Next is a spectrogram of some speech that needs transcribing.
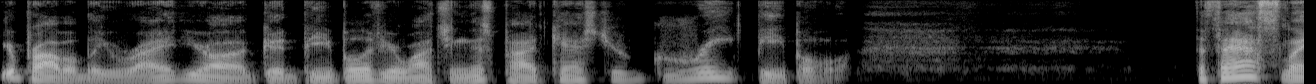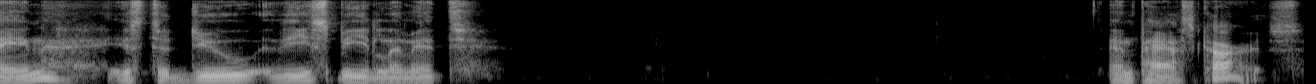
You're probably right. You're all good people. If you're watching this podcast, you're great people. The fast lane is to do the speed limit and pass cars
